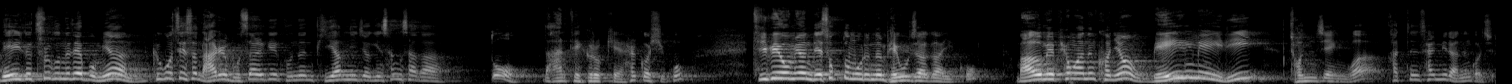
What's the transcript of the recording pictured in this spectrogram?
내일도 출근을 해보면 그곳에서 나를 못 살게 구는 비합리적인 상사가 또 나한테 그렇게 할 것이고 집에 오면 내 속도 모르는 배우자가 있고 마음의 평화는커녕 매일매일이 전쟁과 같은 삶이라는 거죠.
